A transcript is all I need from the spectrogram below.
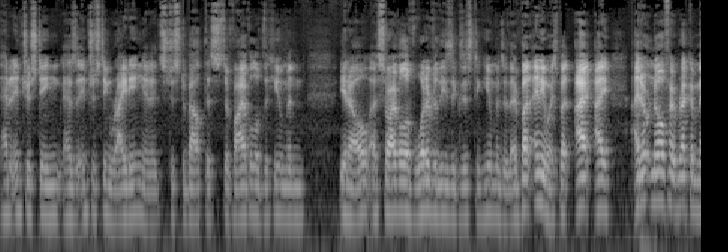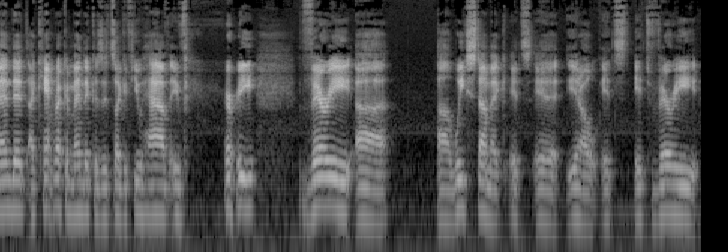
had an interesting has interesting writing and it's just about this survival of the human you know a survival of whatever these existing humans are there but anyways but i i, I don't know if i recommend it i can't recommend it because it's like if you have a very very uh uh, weak stomach. It's it, you know it's it's very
